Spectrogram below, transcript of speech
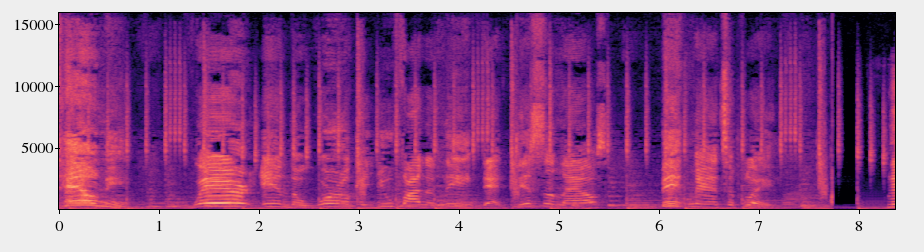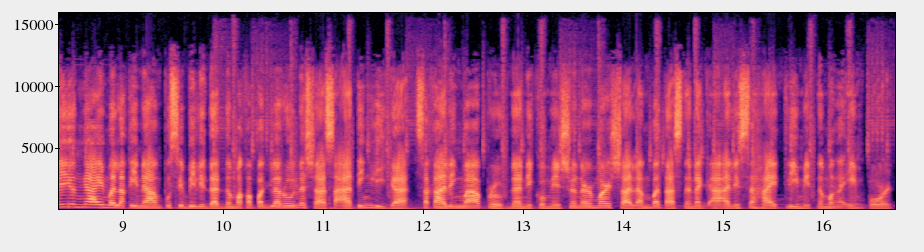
Tell me, where in the world can you find a league that disallows big man to play? Ngayon nga ay malaki na ang posibilidad na makapaglaro na siya sa ating liga sakaling ma-approve na ni Commissioner Marshall ang batas na nag-aalis sa height limit ng mga import.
